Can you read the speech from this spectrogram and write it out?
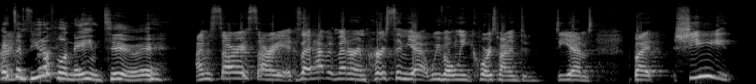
I'm It's a beautiful name too. I'm sorry, sorry, because I haven't met her in person yet. We've only corresponded to DMs, but she,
